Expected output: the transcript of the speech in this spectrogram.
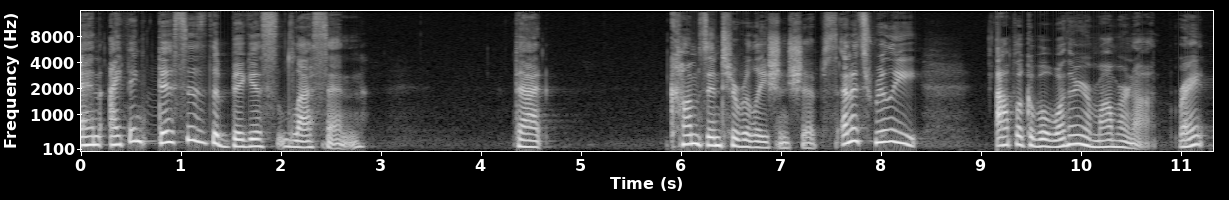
And I think this is the biggest lesson that comes into relationships. And it's really applicable whether you're mom or not, right?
